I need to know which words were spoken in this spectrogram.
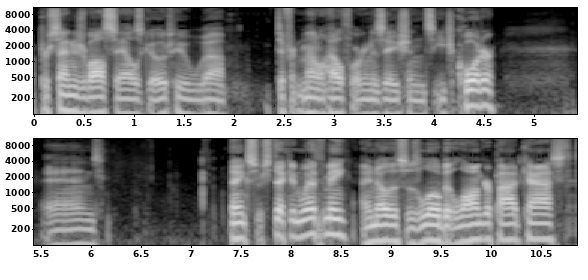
A percentage of all sales go to uh, different mental health organizations each quarter. And thanks for sticking with me. I know this is a little bit longer podcast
